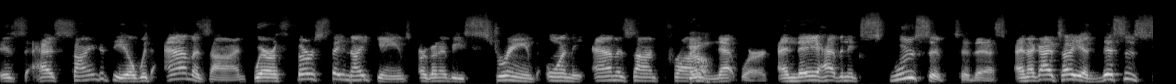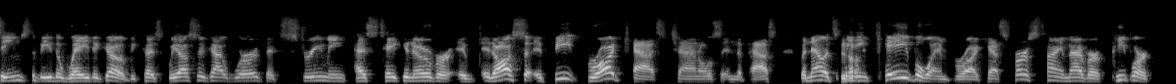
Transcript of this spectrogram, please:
is has signed a deal with Amazon where Thursday night games are going to be streamed on the Amazon Prime network, and they have an exclusive to this. And I got to tell you, this is seems to be the way to go because we also got word that streaming has taken over. It, it also it beat broadcast channels in the past, but now it's beating yeah. cable and broadcast. First time ever, people are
